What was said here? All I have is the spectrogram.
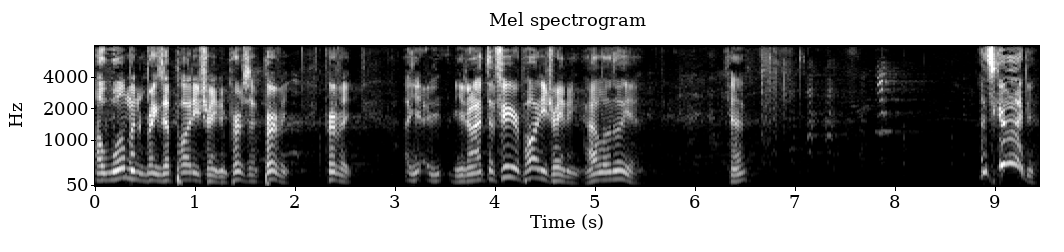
A woman brings up potty training. Perfect. Perfect. You don't have to fear potty training. Hallelujah. Okay? That's good.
